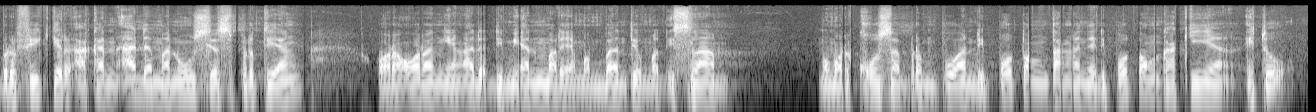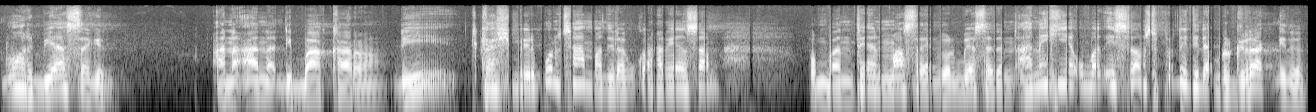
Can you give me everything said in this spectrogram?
berpikir akan ada manusia seperti yang orang-orang yang ada di Myanmar yang membantu umat Islam memerkosa perempuan, dipotong tangannya, dipotong kakinya, itu luar biasa gitu. Anak-anak dibakar, di Kashmir pun sama, dilakukan hal yang sama pembantaian masa yang luar biasa dan anehnya umat Islam seperti tidak bergerak gitu.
